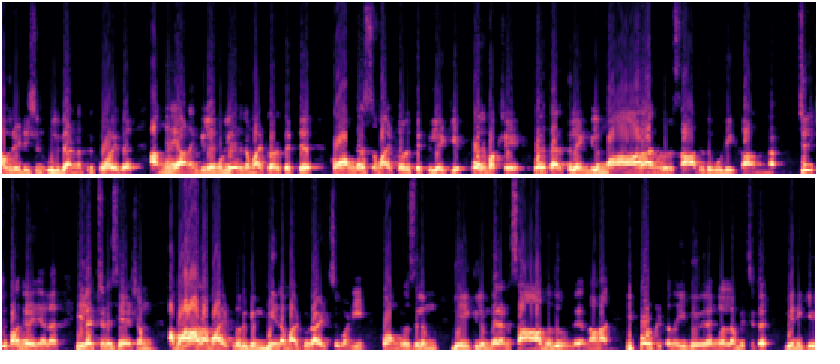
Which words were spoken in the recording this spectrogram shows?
ആ ഒരു എഡിഷൻ ഉദ്ഘാടനത്തിന് പോയത് അങ്ങനെയാണെങ്കിൽ മുരളീധരമായിട്ടുള്ള ഒരു തെറ്റ് കോൺഗ്രസുമായിട്ടുള്ള ഒരു തെറ്റിലേക്ക് ഒരു പക്ഷേ ഒരു തരത്തിലെങ്കിലും മാറാനുള്ള ഒരു സാധ്യത കൂടി കാണുന്നുണ്ട്. ചുരുക്കി പറഞ്ഞു കഴിഞ്ഞാൽ ഇലക്ഷന് ശേഷം അപാരമായിട്ടുള്ള ഒരു ഗംഭീരമായിട്ടുള്ള ഒരു അഴിച്ചുപണി കോൺഗ്രസിലും ലീഗിലും വരാൻ സാധ്യതയുണ്ട് എന്നാണ് ഇപ്പോൾ കിട്ടുന്ന ഈ വിവരങ്ങളെല്ലാം വെച്ചിട്ട് എനിക്ക്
